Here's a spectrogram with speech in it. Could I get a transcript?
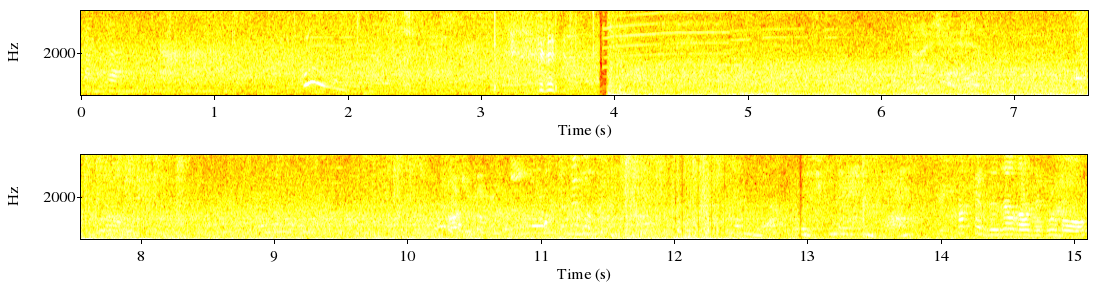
감사합니다. 여기도 잘 나와요. 아주 갑니다. 학교 늦어가지고.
